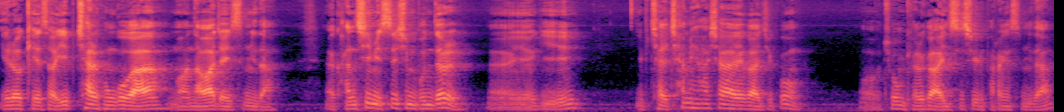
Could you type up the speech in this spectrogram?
이렇게 해서 입찰 공고가 뭐 나와져 있습니다. 관심 있으신 분들 여기 입찰 참여하셔야 가지고 뭐 좋은 결과 있으시길 바라겠습니다.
